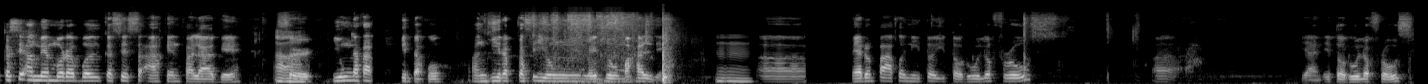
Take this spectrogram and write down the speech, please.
kasi ang memorable kasi sa akin palagi, Ah. sir, yung nakakakit ako. Ang hirap kasi yung medyo mahal eh. Mm-mm. Ah, meron pa ako nito ito Rule of Rose. Ah, yan, ito Rule of Rose.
